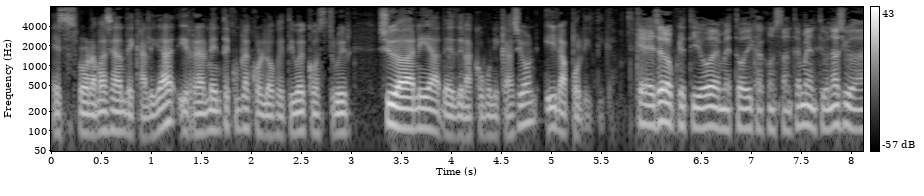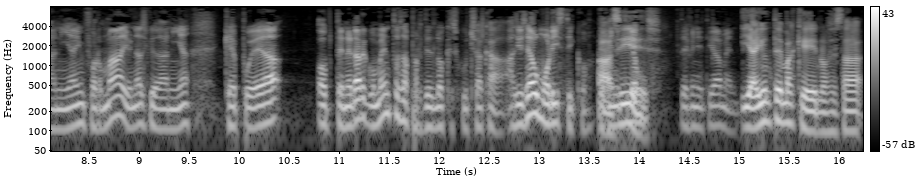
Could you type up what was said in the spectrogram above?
estos programas sean de calidad y realmente cumplan con el objetivo de construir ciudadanía desde la comunicación y la política. Que es el objetivo de Metódica constantemente, una ciudadanía informada y una ciudadanía que pueda obtener argumentos a partir de lo que escucha acá, así sea humorístico. Así es. Definitivamente. Y hay un tema que nos está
